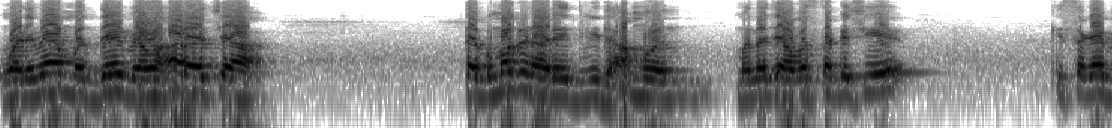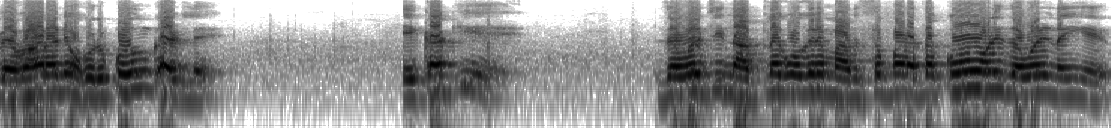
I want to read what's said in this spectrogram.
वणव्यामध्ये व्यवहाराच्या तगमगणारे द्विधा मन. मनाची अवस्था कशी आहे? की सगळ्या व्यवहाराने होरपळून काढले. एकाकी आहे. जवळची नातलग वगैरे माणसं पण आता कोणी जवळ नाही आहेत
